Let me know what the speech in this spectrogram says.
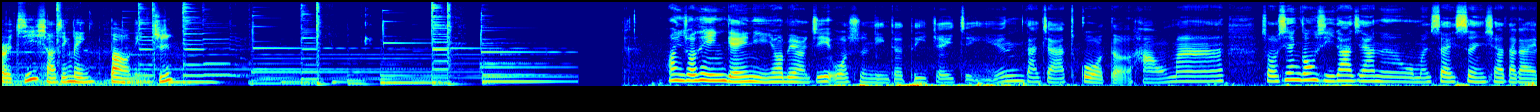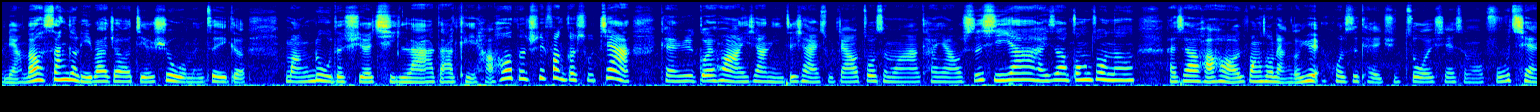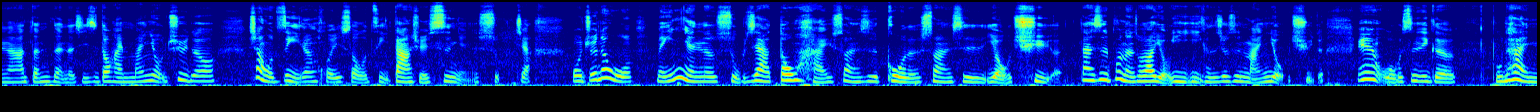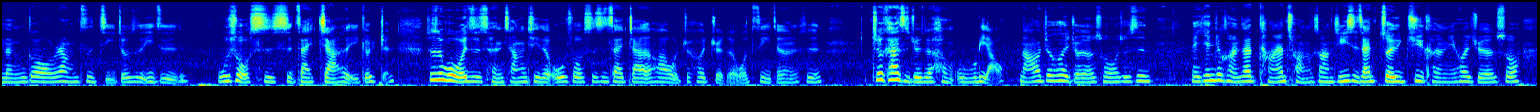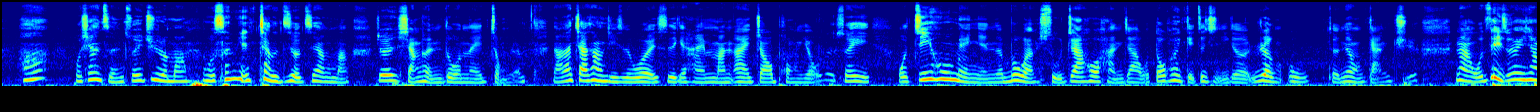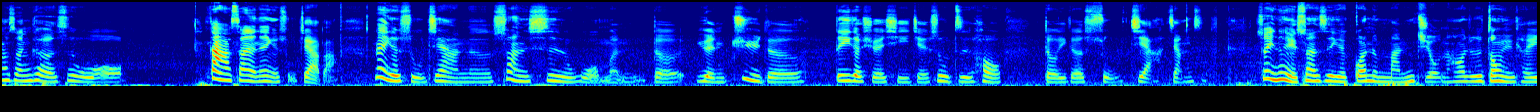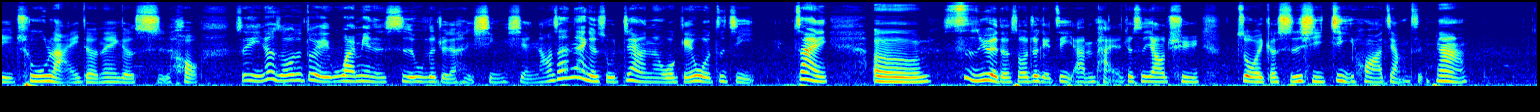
耳机小精灵，爆灵芝。欢迎收听《给你右边耳机》，我是你的 DJ 景云，大家过得好吗？首先恭喜大家呢，我们在剩下大概两到三个礼拜就要结束我们这个忙碌的学期啦，大家可以好好的去放个暑假，可以去规划一下你接下来暑假要做什么啊？看要实习呀，还是要工作呢？还是要好好放松两个月，或是可以去做一些什么浮潜啊等等的，其实都还蛮有趣的哦。像我自己这样回首我自己大学四年的暑假。我觉得我每一年的暑假都还算是过得算是有趣的，但是不能说它有意义，可是就是蛮有趣的。因为我是一个不太能够让自己就是一直无所事事在家的一个人，就是如果我一直很长期的无所事事在家的话，我就会觉得我自己真的是就开始觉得很无聊，然后就会觉得说，就是每天就可能在躺在床上，即使在追剧，可能也会觉得说啊。我现在只能追剧了吗？我生命价值只有这样吗？就会想很多那一种人。然后再加上，其实我也是一个还蛮爱交朋友的，所以我几乎每年的不管暑假或寒假，我都会给自己一个任务的那种感觉。那我自己最印象深刻的是我大三的那个暑假吧。那个暑假呢，算是我们的远距的第一个学期结束之后的一个暑假，这样子。所以那也算是一个关了蛮久，然后就是终于可以出来的那个时候。所以那时候就对外面的事物都觉得很新鲜。然后在那个暑假呢，我给我自己在呃四月的时候就给自己安排，就是要去做一个实习计划这样子。那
